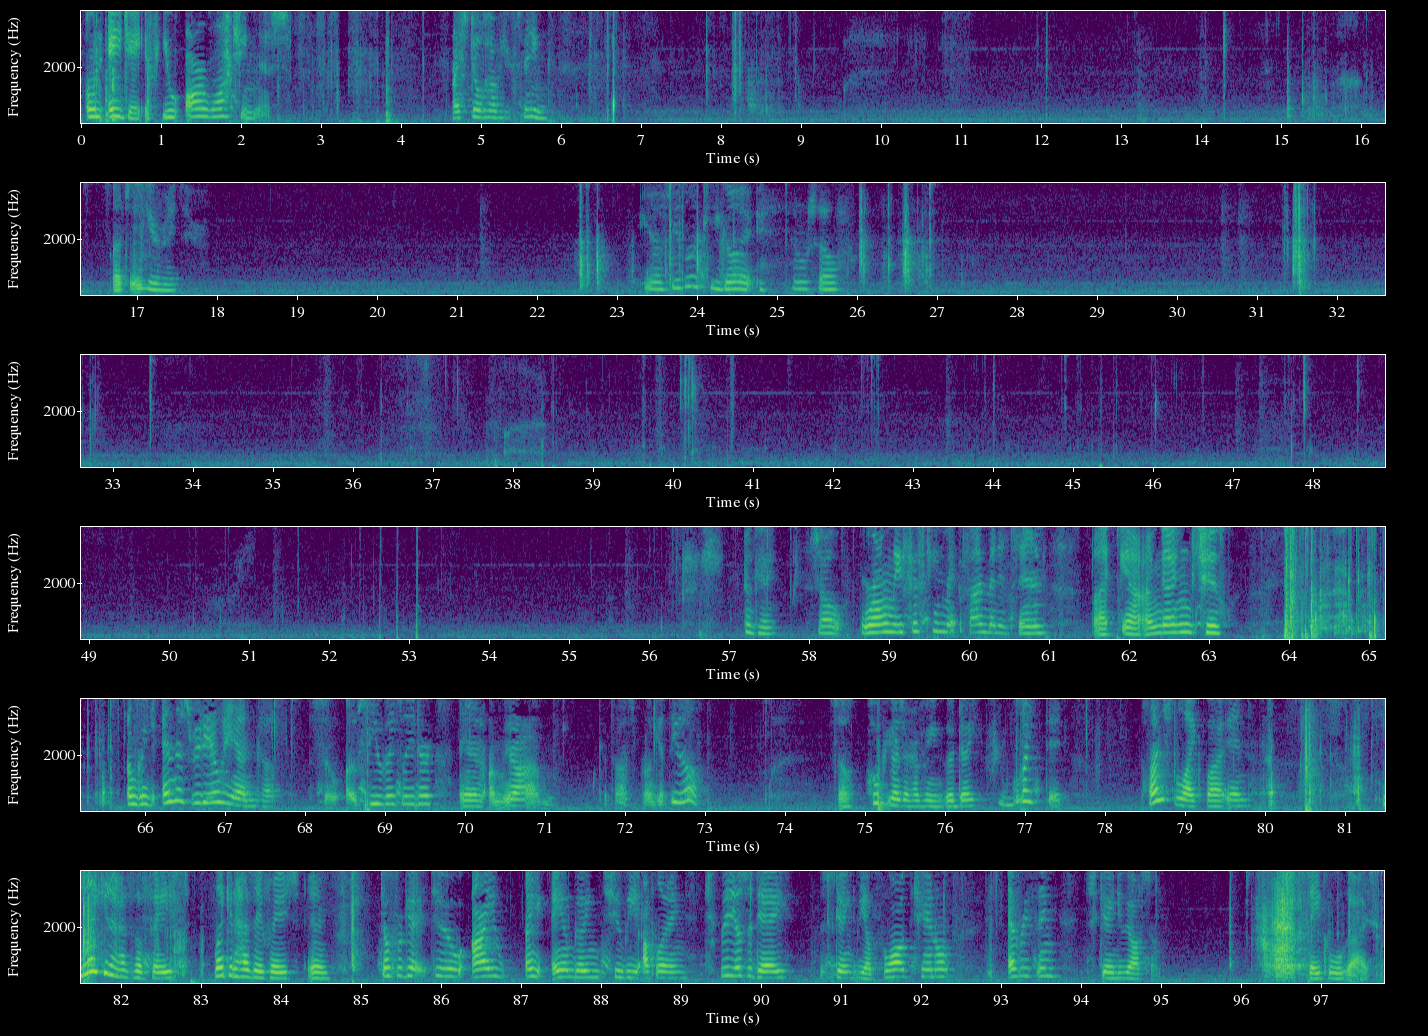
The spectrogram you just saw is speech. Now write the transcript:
Oh, AJ, if you are watching this, I still have your thing. That's AJ right there. Yeah, see, look, he got it himself. Okay, so we're only 15 mi- five minutes in, but yeah, I'm going to I'm going to end this video handcuffed. So I'll see you guys later, and I'm gonna um, get the hospital and get these off. So hope you guys are having a good day. If you liked it, punch the like button. Like it has a face, like it has a face, and don't forget to I I am going to be uploading two videos a day. This is going to be a vlog channel. Everything. It's going to be awesome. Stay cool, guys.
